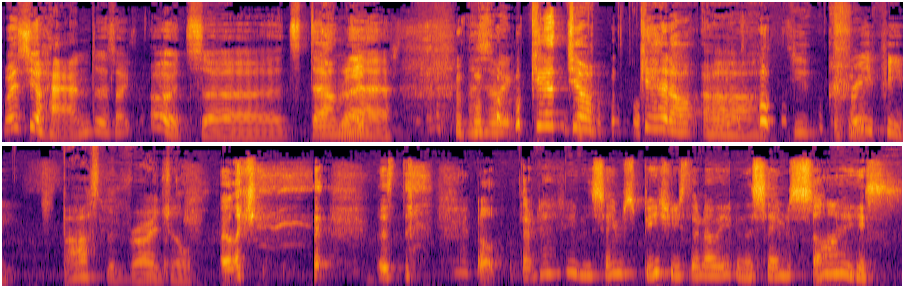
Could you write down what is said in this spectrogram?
"Where's your hand?" It's like, "Oh, it's uh, it's down Right. there." And he's like, "Get your, get off! Oh, you creepy bastard, Rygel." Like, well, they're not even the same species. They're not even the same size.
